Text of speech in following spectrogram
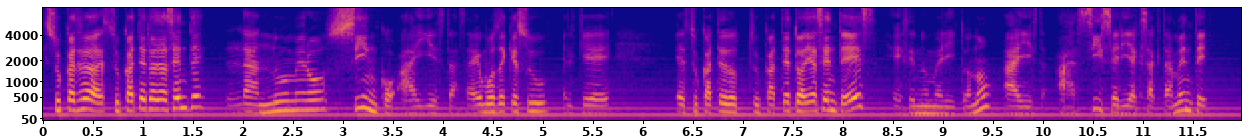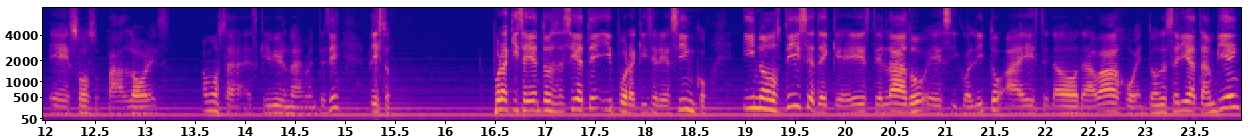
Su cateto, su adyacente, la número 5. Ahí está. Sabemos de que su, el que el, su, cateto, adyacente es ese numerito, ¿no? Ahí está. Así sería exactamente esos valores. Vamos a escribir nuevamente, ¿sí? Listo. Por aquí sería entonces 7 y por aquí sería 5. Y nos dice de que este lado es igualito a este lado de abajo. Entonces sería también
